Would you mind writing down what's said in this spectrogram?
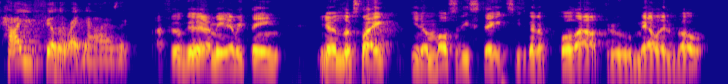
how you feeling right now, Isaac? I feel good. I mean, everything, you know, it looks like, you know, most of these states he's going to pull out through mail in vote.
